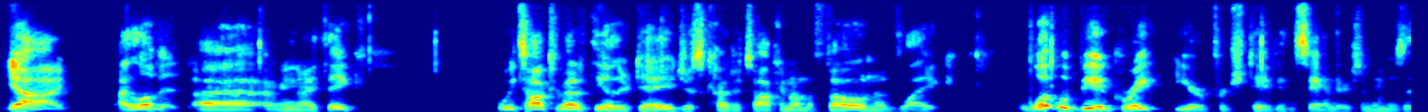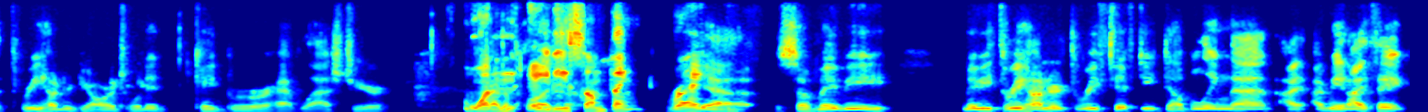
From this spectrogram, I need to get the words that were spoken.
Yeah, I, I love it. Uh, I mean, I think we talked about it the other day, just kind of talking on the phone of like, what would be a great year for Ja'Tavion Sanders? I mean, is it 300 yards? What did Cade Brewer have last year? 180 something, right? Yeah. So maybe maybe 300, 350, doubling that. I, I mean, I think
